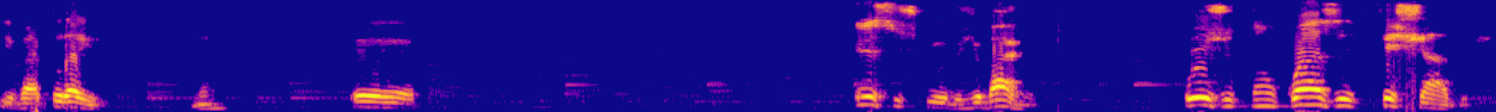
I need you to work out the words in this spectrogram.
E vai por aí. Né? É, esses clubes de bairro hoje estão quase fechados.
